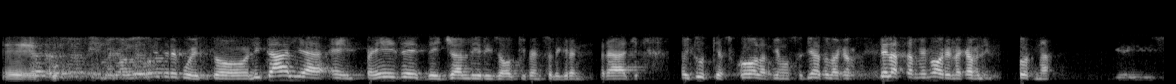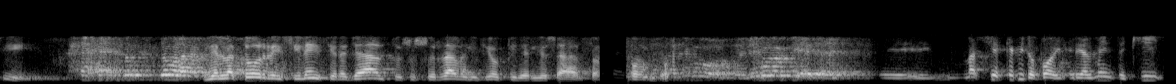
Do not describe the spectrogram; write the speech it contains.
Eh, Volevo vedere questo, l'Italia è il paese dei gialli risolti, penso alle grandi stragi. Noi tutti a scuola abbiamo studiato la della San Memoria la Cavaliere di Torna. sì, nella torre il silenzio era già alto, sussurravano i fiocchi del Rio Salto. Fondo. Le volevo chiedere, eh, ma si è capito poi realmente chi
